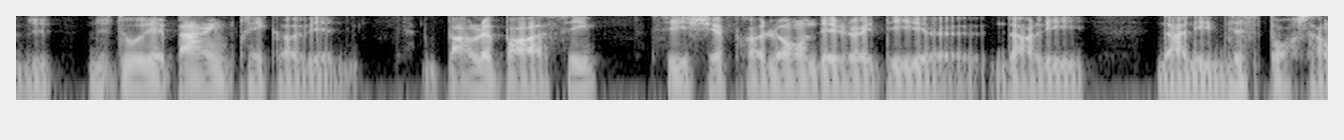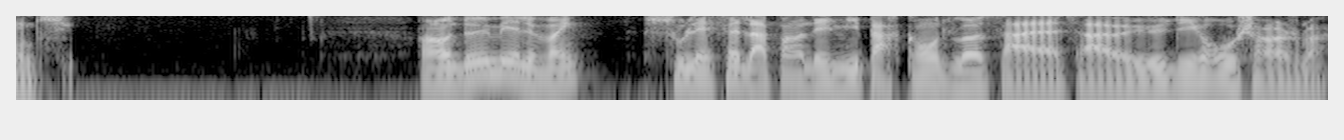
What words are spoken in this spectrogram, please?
du, taux d'épargne pré-COVID. Par le passé, ces chiffres-là ont déjà été euh, dans, les, dans les 10 au-dessus. En 2020, sous l'effet de la pandémie, par contre, là, ça, a eu des gros changements.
